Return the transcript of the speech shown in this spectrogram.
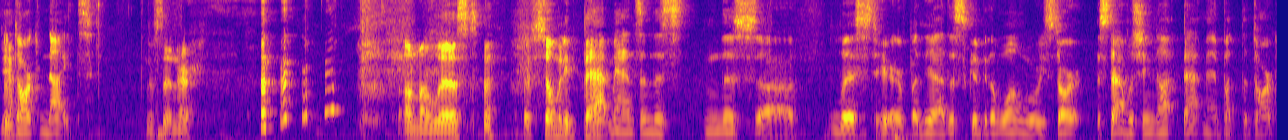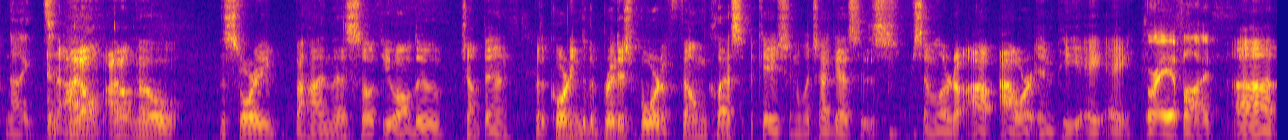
The Yeah. Dark Knight. Sitting there. on my list. There's so many Batmans in this this uh, list here, but yeah, this could be the one where we start establishing not Batman but the Dark Knight. And I don't I don't know the story behind this, so if you all do, jump in. But according to the British Board of Film Classification, which I guess is similar to our, our MPAA, or AFI. uh,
